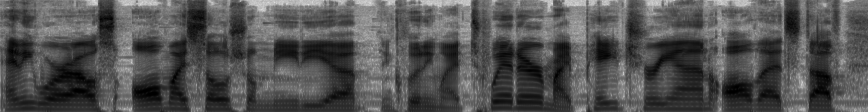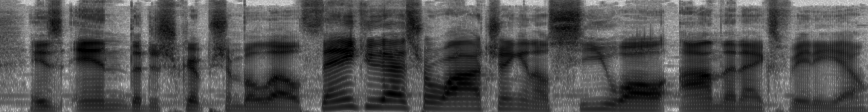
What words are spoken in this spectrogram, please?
anywhere else, all my social media, including my Twitter, my Patreon, all that stuff is in the description below. Thank you guys for watching, and I'll see you all on the next video.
